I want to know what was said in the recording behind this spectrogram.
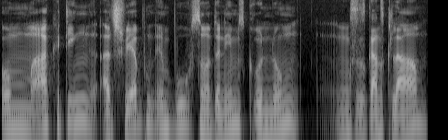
um Marketing als Schwerpunkt im Buch, sondern Unternehmensgründung. Das ist ganz klar.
